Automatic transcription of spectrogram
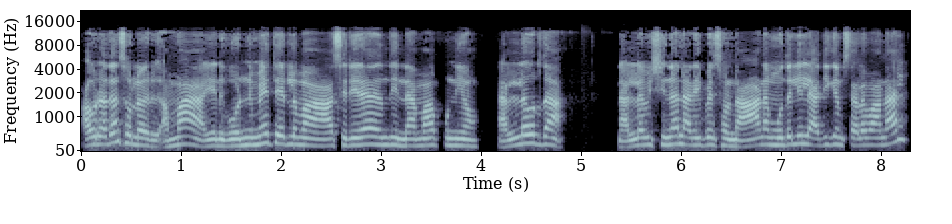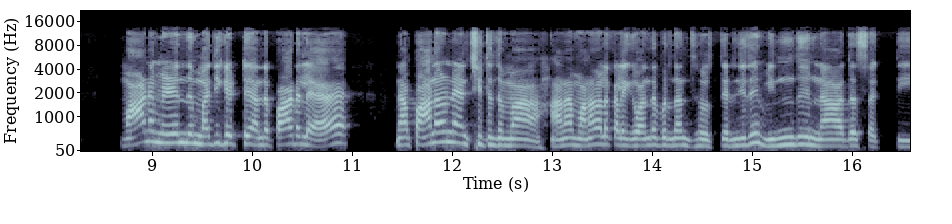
அவர் அதான் சொல்லுவாரு அம்மா எனக்கு ஒண்ணுமே தெரியலம்மா. ஆசிரியரா இருந்து என்னம்மா புண்ணியம். நல்லவர் தான் நல்ல விஷயம் தான் நிறைய பேர் சொன்னேன் ஆன முதலில் அதிகம் செலவானால் மானம் இழந்து மதிக்கட்டு அந்த பாடலை நான் பணம்னு நினைச்சிட்டு இருந்தேம்மா. ஆனா மனவள கலைக்கு வந்த பிறந்தான் தெரிஞ்சது விந்து நாத சக்தி.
